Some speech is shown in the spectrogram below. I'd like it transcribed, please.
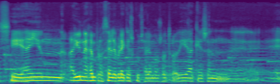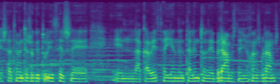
Sí, hay un, hay un ejemplo célebre que escucharemos otro día, que es eh, exactamente eso que tú dices, eh, en la cabeza y en el talento de Brahms, de Johannes Brahms.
